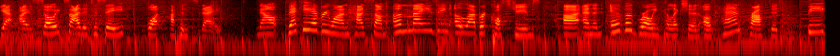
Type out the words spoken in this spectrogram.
Yeah, I am so excited to see what happens today. Now, Becky, everyone, has some amazing, elaborate costumes uh, and an ever growing collection of handcrafted, big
